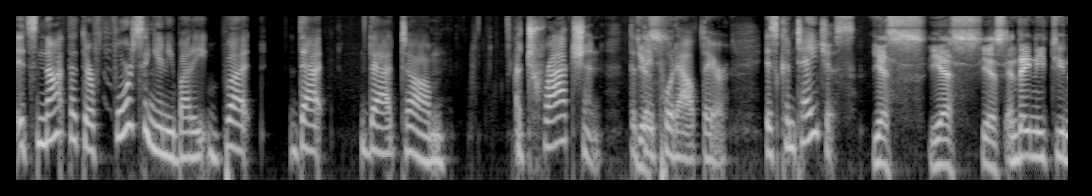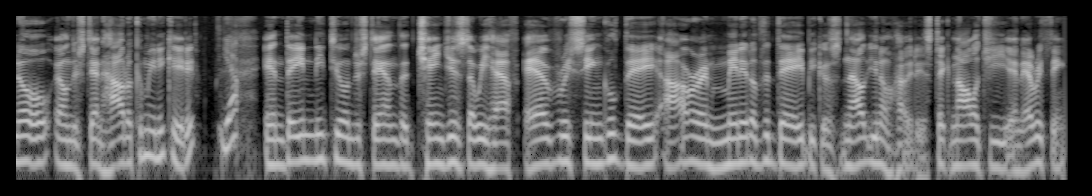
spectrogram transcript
it's not that they're forcing anybody but that that um, attraction that Yes. they put out there is contagious. Yes, yes, yes. And they need to know, understand how to communicate it. Yep. And they need to understand the changes that we have every single day, hour and minute of the day, because now you know how it is technology and everything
